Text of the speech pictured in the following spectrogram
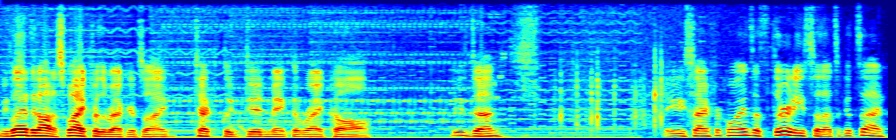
We landed on a spike for the record, so I technically did make the right call. He's done. 80 cipher coins, that's 30, so that's a good sign.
